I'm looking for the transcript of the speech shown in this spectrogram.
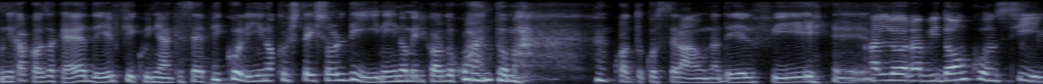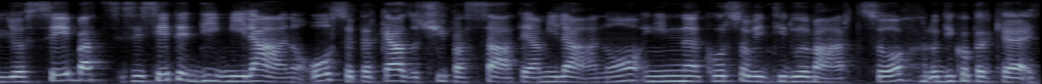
l'unica cosa che è Adelphi, quindi anche se è piccolino, costa i soldini, non mi ricordo quanto, ma quanto costerà una Adelphi? Allora vi do un consiglio, se, se, siete di Milano o se per caso ci passate a Milano in corso 22 marzo, lo dico perché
